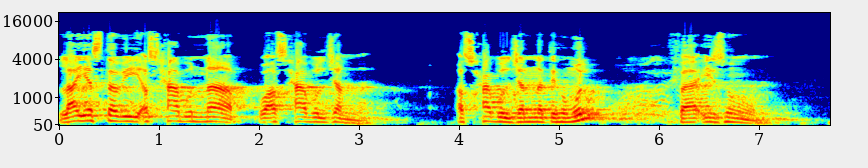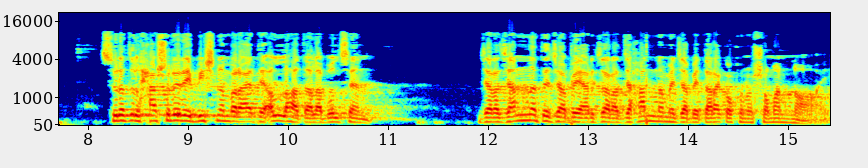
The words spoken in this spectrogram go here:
লাইয়াস্তাবি আসহাবুন নার ও আসহাবুল জান্নাহ। আসহাবুল জান্নাতি হুমুল ফাইজুন। সুরাতুল হাসরের এই বিশ নম্বর আয়াতে আল্লাহ তাআলা বলছেন, যারা জান্নাতে যাবে আর যারা জাহান্নামে যাবে তারা কখনো সমান নয়।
